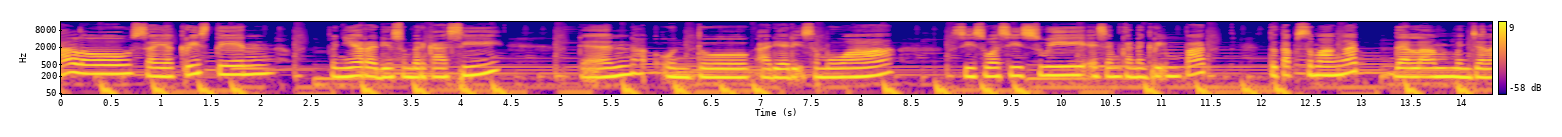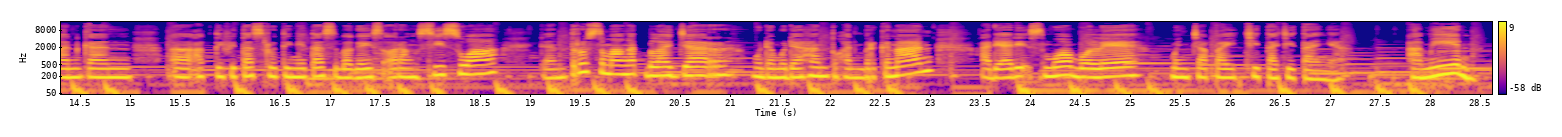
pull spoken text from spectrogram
Halo, saya Christine, penyiar Radio Sumber Kasih. Dan untuk adik-adik semua, siswa-siswi SMK Negeri 4, tetap semangat dalam menjalankan uh, aktivitas rutinitas sebagai seorang siswa dan terus semangat belajar. Mudah-mudahan Tuhan berkenan, adik-adik semua boleh mencapai cita-citanya. Amin.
